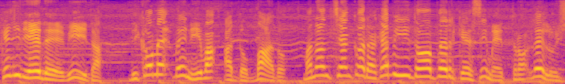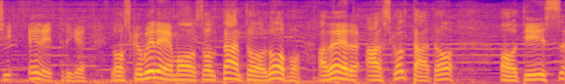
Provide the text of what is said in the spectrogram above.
che gli diede vita, di come veniva addobbato, ma non si è ancora capito perché si mettono le luci elettriche. Lo scopriremo soltanto dopo aver ascoltato Otis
